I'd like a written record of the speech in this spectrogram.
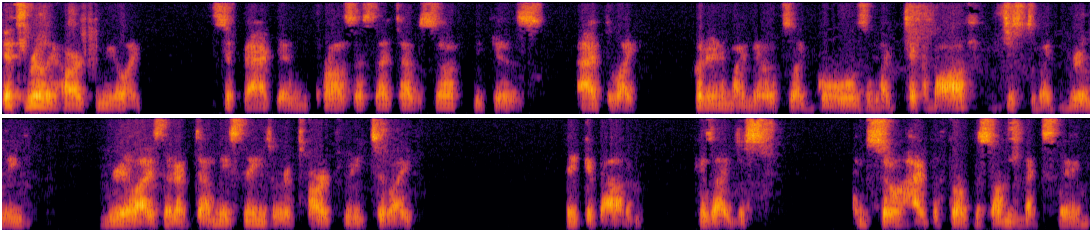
it's really hard for me to like sit back and process that type of stuff because I have to like put it in my notes like goals and like tick them off just to like really realize that I've done these things or it's hard for me to like think about them because I just I'm so hyper focused on the next thing.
